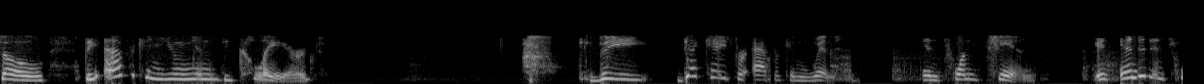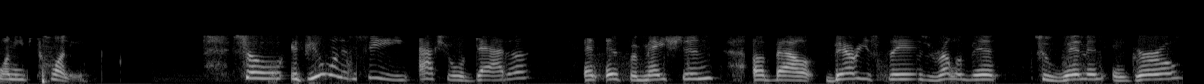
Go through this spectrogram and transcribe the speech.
So the African Union declared the Decade for African Women in 2010. It ended in 2020. So if you want to see actual data and information about various things relevant to women and girls,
